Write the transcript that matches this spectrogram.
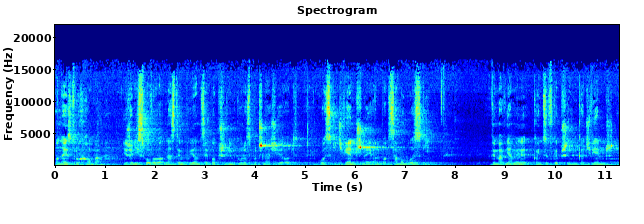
ona jest ruchoma. Jeżeli słowo następujące po przyimku rozpoczyna się od głoski dźwięcznej albo od samogłoski, wymawiamy końcówkę przyimka dźwięcznie.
